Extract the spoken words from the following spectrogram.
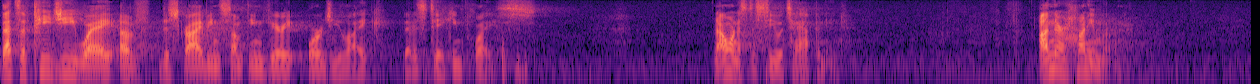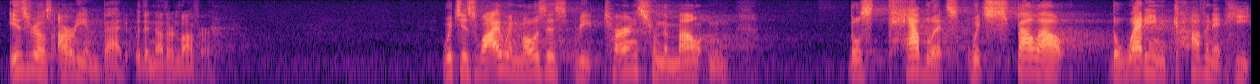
That's a PG way of describing something very orgy like that is taking place. And I want us to see what's happening. On their honeymoon, Israel's already in bed with another lover. Which is why when Moses returns from the mountain, those tablets which spell out the wedding covenant, he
